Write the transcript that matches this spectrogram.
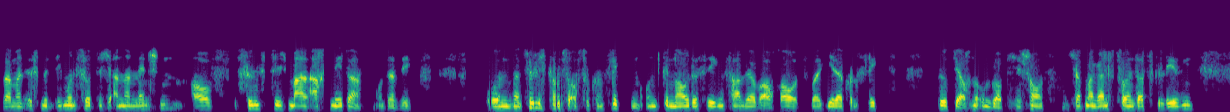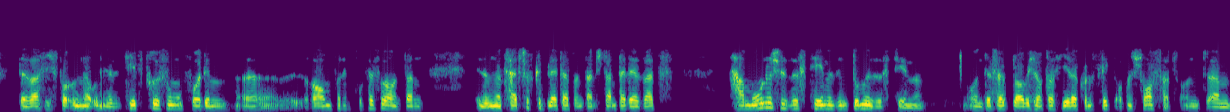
weil man ist mit 47 anderen Menschen auf 50 mal 8 Meter unterwegs. Und natürlich kommt es auch zu Konflikten. Und genau deswegen fahren wir aber auch raus, weil jeder Konflikt birgt ja auch eine unglaubliche Chance. Ich habe mal einen ganz tollen Satz gelesen. Da saß ich vor irgendeiner Universitätsprüfung vor dem äh, Raum von dem Professor und dann in irgendeiner Zeitschrift geblättert und dann stand da der Satz, harmonische Systeme sind dumme Systeme. Und deshalb glaube ich auch, dass jeder Konflikt auch eine Chance hat. Und ähm,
